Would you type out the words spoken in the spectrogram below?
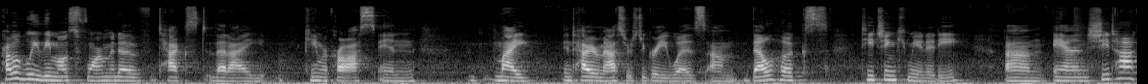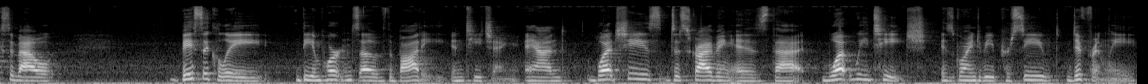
probably the most formative text that I came across in my entire master's degree was um, Bell Hooks Teaching Community. Um, and she talks about basically the importance of the body in teaching. And what she's describing is that what we teach is going to be perceived differently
